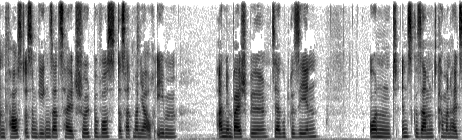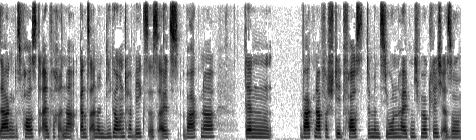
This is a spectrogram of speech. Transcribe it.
Und Faust ist im Gegensatz halt schuldbewusst. Das hat man ja auch eben an dem Beispiel sehr gut gesehen. Und insgesamt kann man halt sagen, dass Faust einfach in einer ganz anderen Liga unterwegs ist als Wagner. Denn Wagner versteht Faust Dimensionen halt nicht wirklich. Also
